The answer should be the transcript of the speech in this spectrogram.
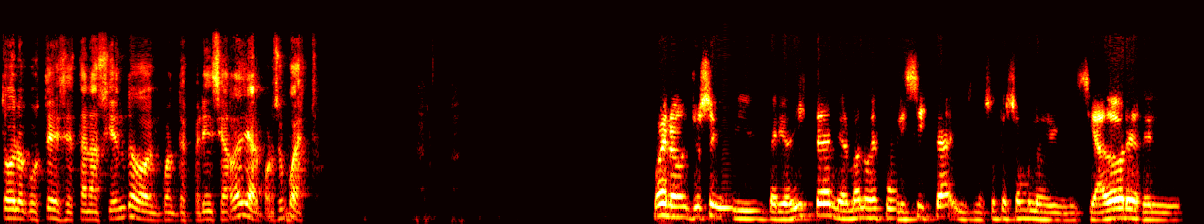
todo lo que ustedes están haciendo en cuanto a experiencia radial, por supuesto. Bueno, yo soy periodista, mi hermano es publicista y nosotros somos los iniciadores del,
